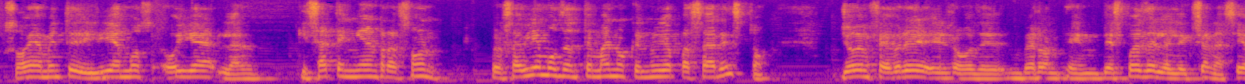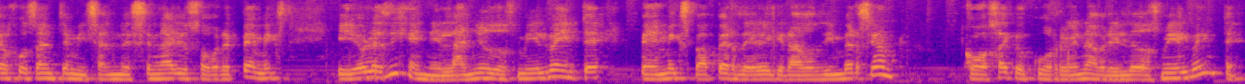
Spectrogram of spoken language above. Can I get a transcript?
pues obviamente diríamos, oiga, quizá tenían razón, pero sabíamos de antemano que no iba a pasar esto. Yo en febrero, de, después de la elección, hacía justamente mis escenarios sobre Pemex y yo les dije, en el año 2020 Pemex va a perder el grado de inversión cosa que ocurrió en abril de 2020.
